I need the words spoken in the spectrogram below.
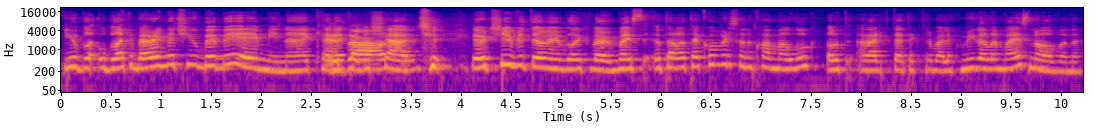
E o BlackBerry ainda tinha o BBM, né? Que era Exato. aquele chat. Eu tive também BlackBerry, mas eu tava até conversando com a Malu, a arquiteta que trabalha comigo, ela é mais nova, né?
